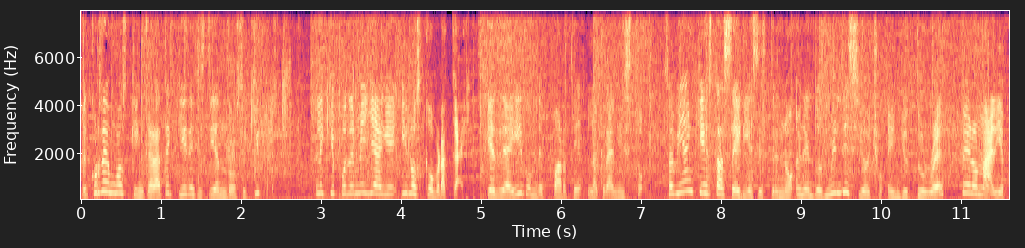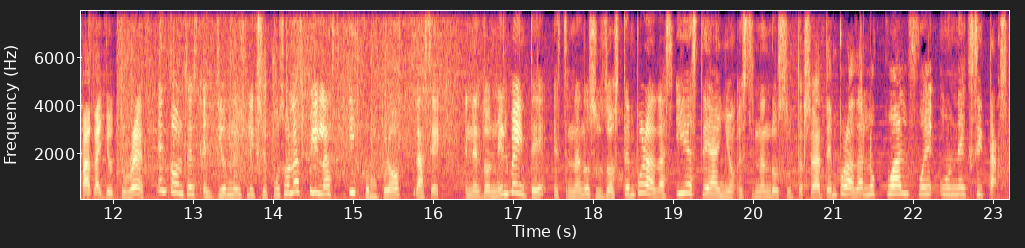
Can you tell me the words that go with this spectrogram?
Recordemos que en Karate Kid existían dos equipos, el equipo de Miyagi y los Cobra Kai, que es de ahí donde parte la gran historia. ¿Sabían que esta serie se estrenó en el 2018 en YouTube Red? Pero nadie paga YouTube Red. Entonces el tío Netflix se puso las pilas y compró la serie. En el 2020 estrenando sus dos temporadas y este año estrenando su tercera temporada, lo cual fue un exitazo.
